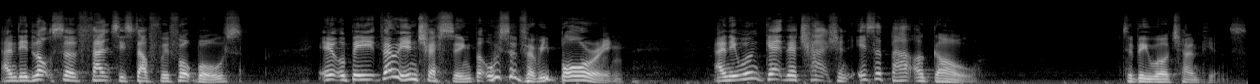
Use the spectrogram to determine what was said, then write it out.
and did lots of fancy stuff with footballs, it would be very interesting but also very boring. And it wouldn't get the attraction. It's about a goal to be world champions.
